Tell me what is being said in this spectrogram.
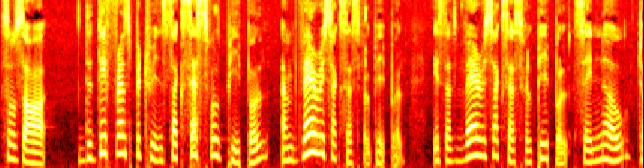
som sa The difference between successful people and very successful people is that very successful people say no to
